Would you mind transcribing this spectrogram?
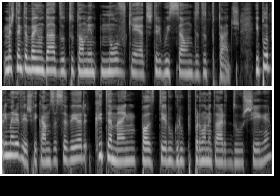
mas tem também um dado totalmente novo que é a distribuição de deputados. E pela primeira vez ficámos a saber que tamanho pode ter o grupo parlamentar do Chega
